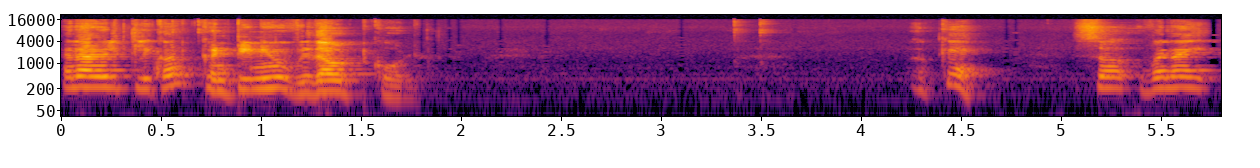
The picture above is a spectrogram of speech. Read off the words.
and I will click on continue without code. Okay, so when I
